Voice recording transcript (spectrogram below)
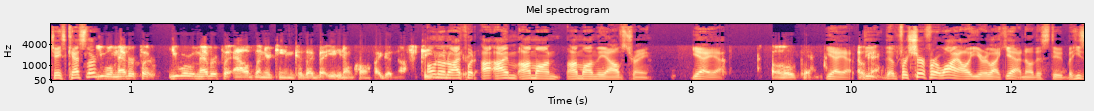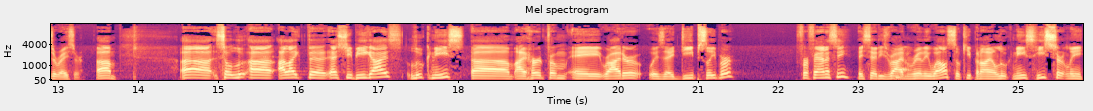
Chase Kessler. You will never put you will never put Alves on your team because I bet you he don't qualify good enough. Oh no, no, I put I, I'm I'm on I'm on the Alves train. Yeah, yeah, Oh, okay. yeah, yeah. Okay. the- for sure, for a while, you're like, yeah, no, this dude, but he's a racer. Um, uh, so uh, I like the SGB guys. Luke Neese, um, I heard from a rider was a deep sleeper for fantasy. They said he's riding really well, so keep an eye on Luke Neese. He's certainly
